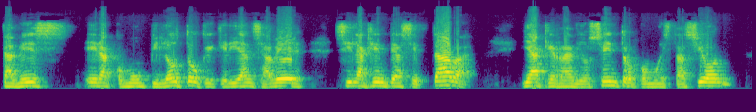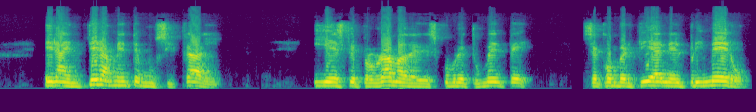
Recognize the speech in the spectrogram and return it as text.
Tal vez era como un piloto que querían saber si la gente aceptaba, ya que Radio Centro como estación era enteramente musical y este programa de Descubre tu mente se convertía en el primero,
